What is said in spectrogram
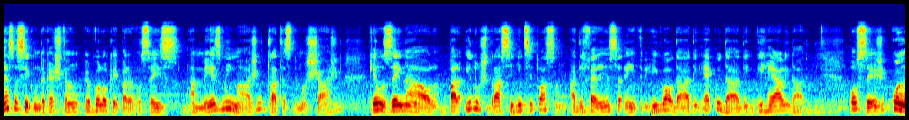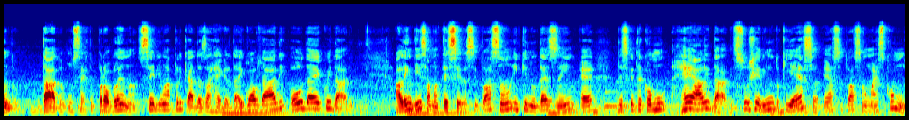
Nessa segunda questão, eu coloquei para vocês a mesma imagem, trata-se de uma charge, que eu usei na aula para ilustrar a seguinte situação: a diferença entre igualdade, equidade e realidade. Ou seja, quando, dado um certo problema, seriam aplicadas a regra da igualdade ou da equidade. Além disso, há uma terceira situação em que no desenho é descrita como realidade, sugerindo que essa é a situação mais comum.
